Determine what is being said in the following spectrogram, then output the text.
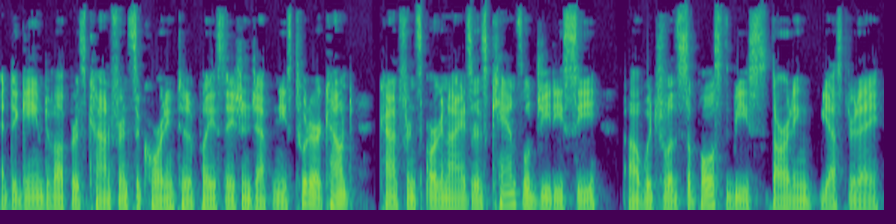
at the Game Developers Conference, according to the PlayStation Japanese Twitter account. Conference organizers canceled GDC, uh, which was supposed to be starting yesterday.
